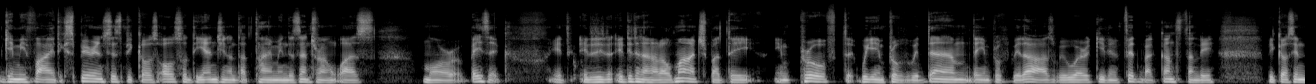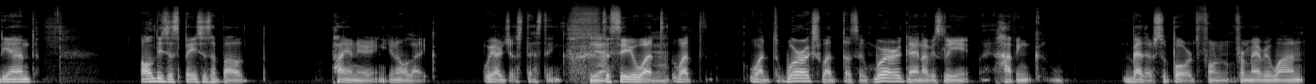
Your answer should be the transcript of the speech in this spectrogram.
gamified experiences because also the engine at that time in Decentraland was more basic. It, it, it didn't allow much, but they improved. We improved with them. They improved with us. We were giving feedback constantly, because in the end, all these spaces about pioneering. You know, like we are just testing yeah. to see what yeah. what what works, what doesn't work, and obviously having better support from from everyone,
